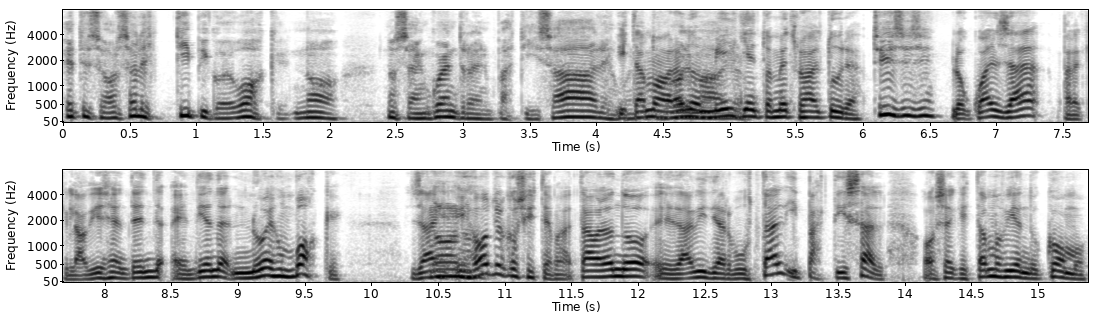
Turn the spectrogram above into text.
este zorzal es típico de bosque, no, no se encuentra en pastizales. Y estamos hablando de lugares más 1500 metros de altura. Sí, sí, sí. Lo cual ya, para que la audiencia entienda, entienda, no es un bosque. Ya No, es, otro ecosistema. Estaba hablando eh, David de arbustal y pastizal. O sea que estamos viendo cómo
